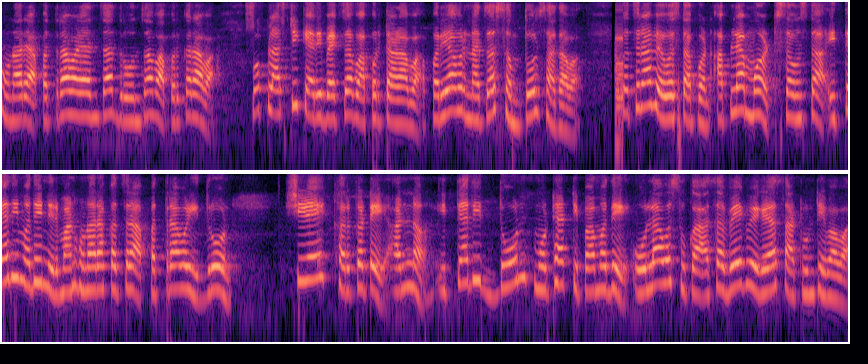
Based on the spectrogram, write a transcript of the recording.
होणाऱ्या पत्रावळ्यांचा द्रोणचा वापर करावा व प्लास्टिक कॅरीबॅगचा वापर टाळावा पर्यावरणाचा समतोल साधावा. कचरा व्यवस्थापन आपल्या मठ संस्था इत्यादीमध्ये निर्माण होणारा कचरा पत्रावळी द्रोण शिळे खरकटे अन्न इत्यादी दोन मोठ्या टिपामध्ये ओला व सुका असा वेगवेगळ्या साठवून ठेवावा.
